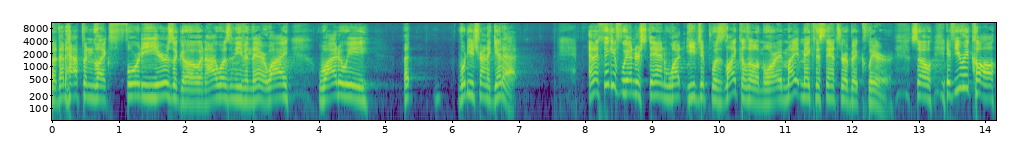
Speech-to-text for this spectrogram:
that happened like 40 years ago, and I wasn't even there. Why, why do we what are you trying to get at? And I think if we understand what Egypt was like a little more, it might make this answer a bit clearer. So, if you recall,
